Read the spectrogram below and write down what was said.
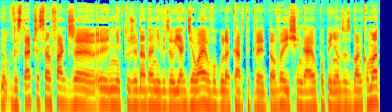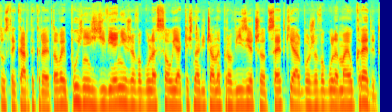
No, wystarczy sam fakt, że y, niektórzy nadal nie wiedzą, jak działają w ogóle karty kredytowe i sięgają po pieniądze z bankomatu z tej karty kredytowej, później zdziwieni, że w ogóle są jakieś naliczane prowizje czy odsetki, albo że w ogóle mają kredyt.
